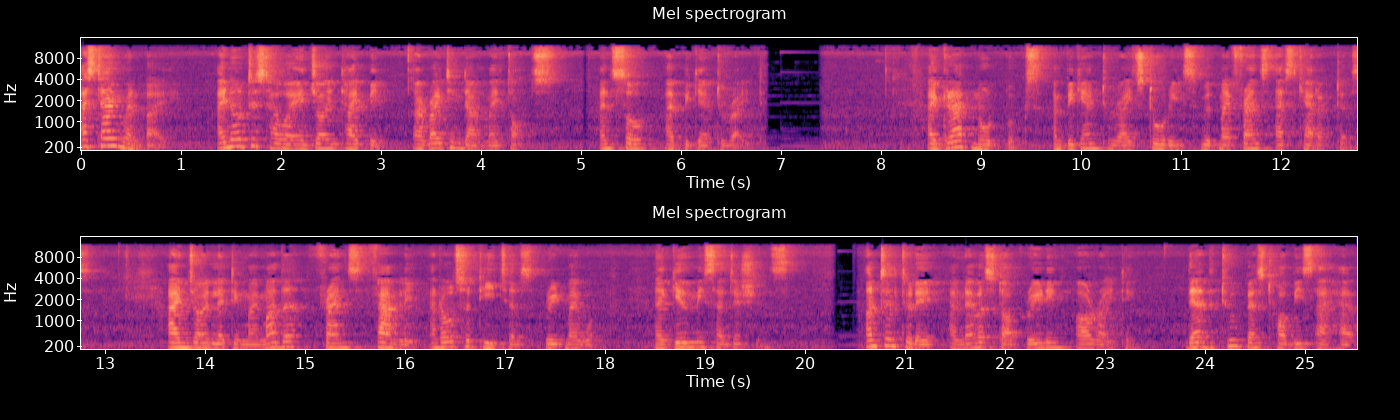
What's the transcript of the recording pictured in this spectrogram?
As time went by, I noticed how I enjoyed typing and writing down my thoughts and so I began to write. I grabbed notebooks and began to write stories with my friends as characters. I enjoyed letting my mother, friends, family, and also teachers read my work and give me suggestions. Until today, I've never stopped reading or writing. They are the two best hobbies I have,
